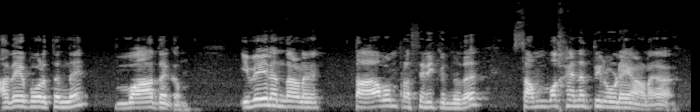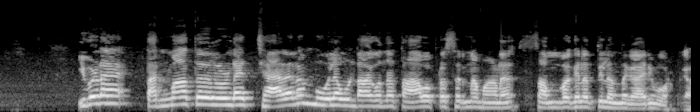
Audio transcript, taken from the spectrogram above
അതേപോലെ തന്നെ വാതകം. ഇവയിൽ എന്താണ് താപം പ്രസരിക്കുന്നത് സംവഹനത്തിലൂടെയാണ്. ഇവിടെ തന്മാത്രകളുടെ ചലനം മൂലം ഉണ്ടാകുന്ന താപപ്രസരണമാണ് സംവഹനത്തിൽ എന്ന കാര്യം ഓർക്കുക.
